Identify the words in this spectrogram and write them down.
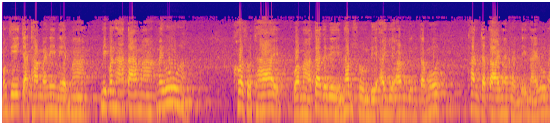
บางทีจะทำอันนี้เน็ตมา มีปัญหาตามมา ไม่รู้อะ ข้อสุดท้ายว่ามาตาจรีนับสุมบีอายอับดินตะมุดท่านจะตายในแผ่นดินไหนรู้ไหม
